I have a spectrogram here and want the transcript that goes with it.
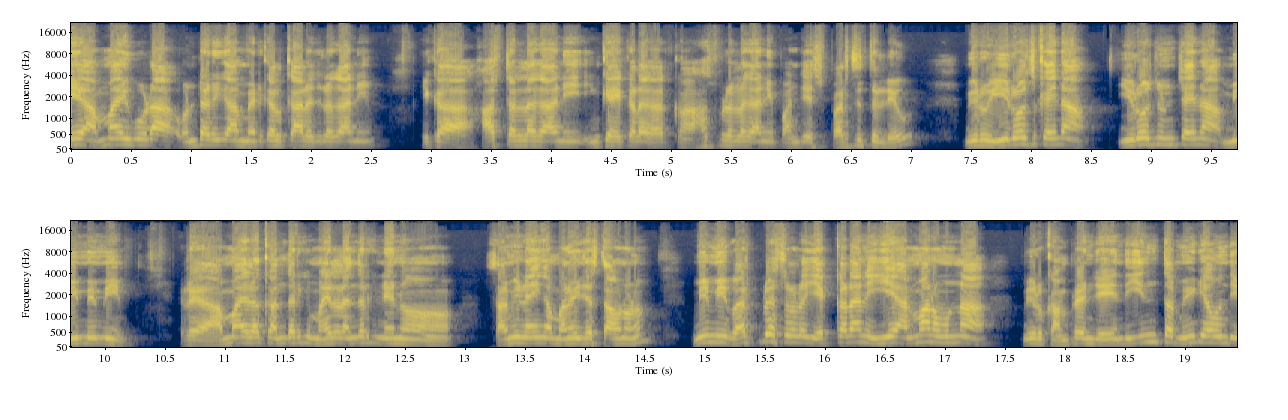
ఏ అమ్మాయి కూడా ఒంటరిగా మెడికల్ కాలేజీలో కానీ ఇక హాస్టల్లో కానీ ఇంకా ఇక్కడ హాస్పిటల్లో కానీ పనిచేసే పరిస్థితులు లేవు. మీరు ఈ రోజుకైనా ఈ రోజు నుంచైనా మీ మీ మీ అమ్మాయిలకు అందరికీ మహిళలందరికీ నేను సమీనయంగా మనవి చేస్తా ఉన్నాను. మీ మీ వర్క్ ప్లేస్లలో ఎక్కడైనా ఏ అనుమానం ఉన్నా మీరు కంప్లైంట్ చేయండి. ఇంత మీడియా ఉంది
